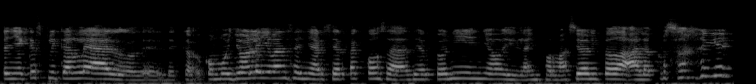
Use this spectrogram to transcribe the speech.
tenía que explicarle algo de, de cómo yo le iba a enseñar cierta cosa a cierto niño y la información y todo a la persona que,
